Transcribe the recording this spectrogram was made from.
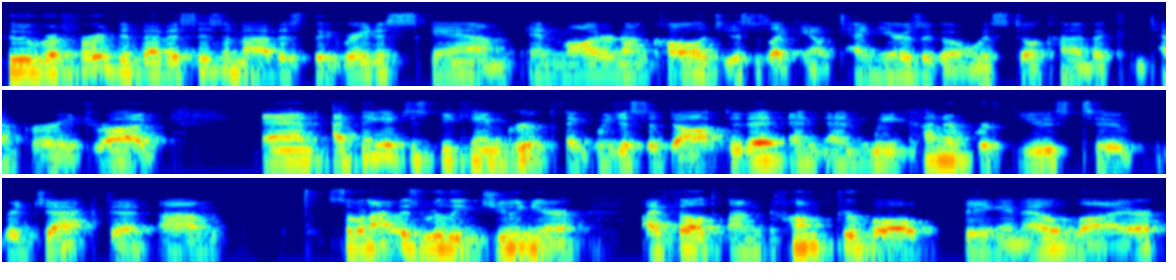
who referred to bevacizumab as the greatest scam in modern oncology. This is like, you know, 10 years ago and was still kind of a contemporary drug. And I think it just became groupthink. We just adopted it and, and we kind of refused to reject it. Um, so when I was really junior, I felt uncomfortable being an outlier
